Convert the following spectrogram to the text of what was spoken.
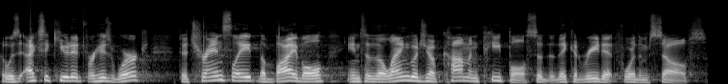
who was executed for his work to translate the Bible into the language of common people so that they could read it for themselves.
